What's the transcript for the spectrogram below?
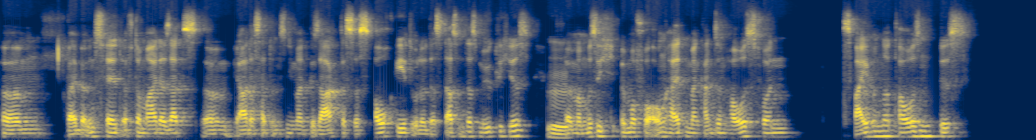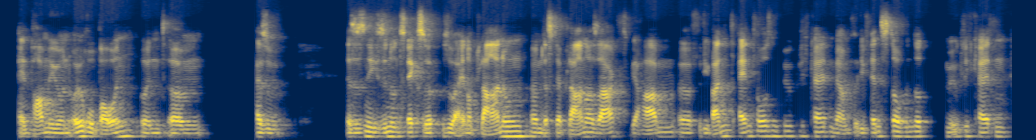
Ähm, weil bei uns fällt öfter mal der Satz, ähm, ja, das hat uns niemand gesagt, dass das auch geht oder dass das und das möglich ist. Mhm. Äh, man muss sich immer vor Augen halten, man kann so ein Haus von 200.000 bis ein paar Millionen Euro bauen. Und ähm, also es ist nicht Sinn und Zweck so, so einer Planung, ähm, dass der Planer sagt, wir haben äh, für die Wand 1000 Möglichkeiten, wir haben für die Fenster 100 Möglichkeiten,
